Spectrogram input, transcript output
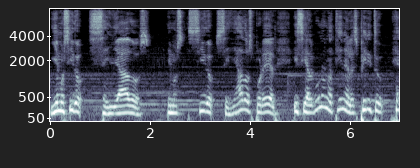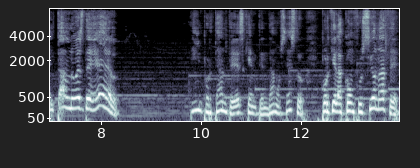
y hemos sido sellados hemos sido sellados por Él, y si alguno no tiene el Espíritu, el tal no es de Él. Qué importante es que entendamos esto, porque la confusión hace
